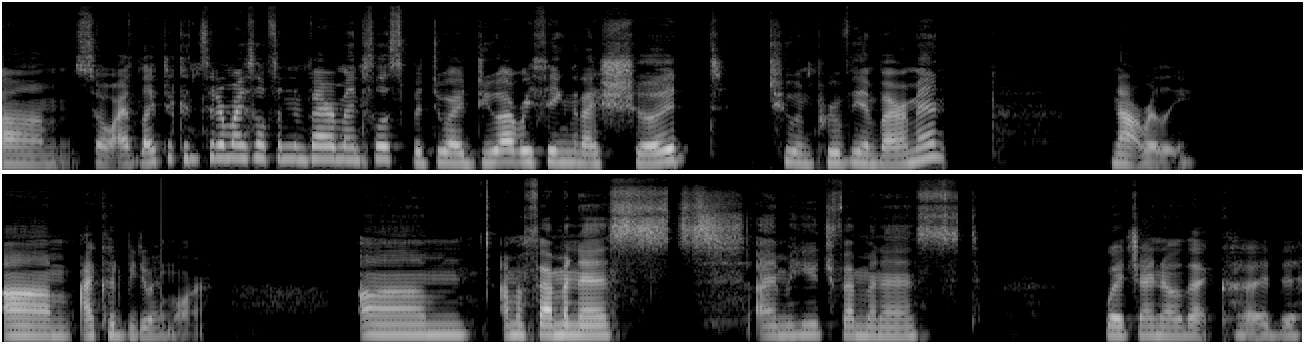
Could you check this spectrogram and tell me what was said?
Um, so I'd like to consider myself an environmentalist, but do I do everything that I should to improve the environment? Not really. Um, I could be doing more. Um, I'm a feminist. I'm a huge feminist, which I know that could.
